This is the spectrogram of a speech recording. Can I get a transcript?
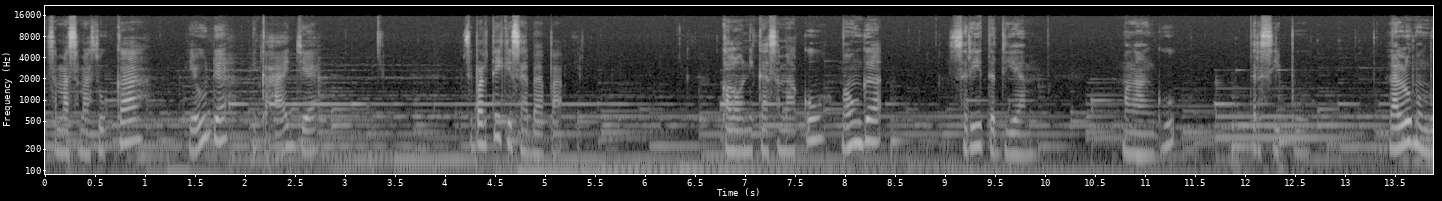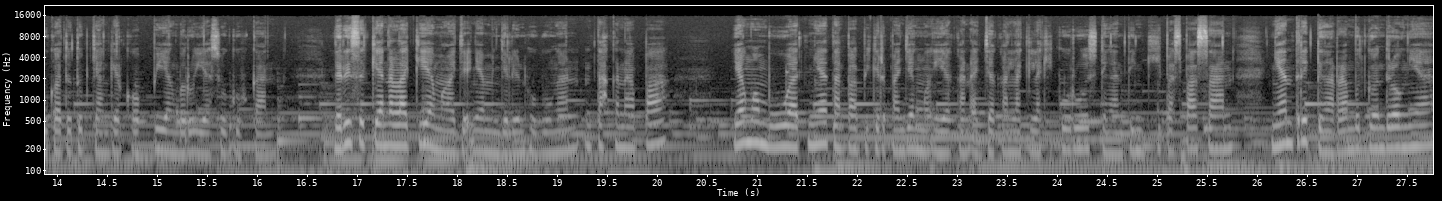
sama-sama suka, ya udah nikah aja. Seperti kisah bapak. Kalau nikah sama aku, mau nggak? Sri terdiam, mengangguk, tersipu. Lalu membuka tutup cangkir kopi yang baru ia suguhkan. Dari sekian lelaki yang mengajaknya menjalin hubungan, entah kenapa, yang membuatnya tanpa pikir panjang mengiyakan ajakan laki-laki kurus dengan tinggi pas-pasan, nyentrik dengan rambut gondrongnya,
